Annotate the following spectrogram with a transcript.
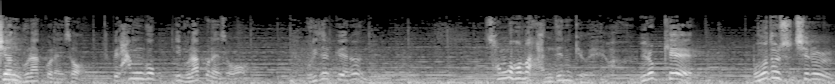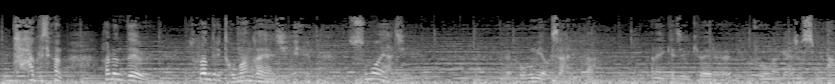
에이시언 문화권에서 특별히 한국 이 문화권에서 우리들 교회는 성공하면 안 되는 교회예요. 이렇게 모든 수치를 다 그냥 하는데 사람들이 도망가야지 숨어야지. 복음이 역사하니까 하나님께서 이 교회를 부흥하게 하셨습니다.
